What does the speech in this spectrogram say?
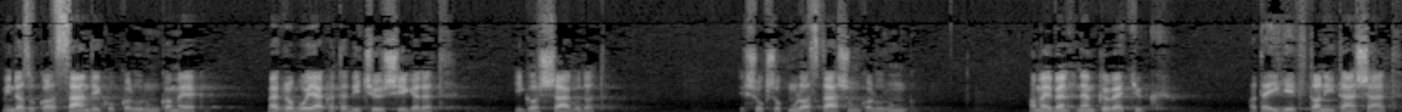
mindazokkal a szándékokkal, Urunk, amelyek megrabolják a Te dicsőségedet, igazságodat, és sok-sok mulasztásunkkal, Urunk, amelyben nem követjük a Te igét tanítását,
